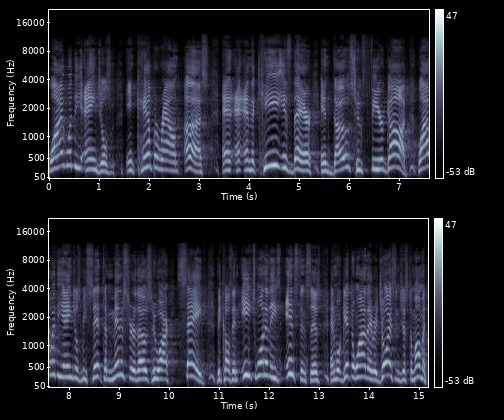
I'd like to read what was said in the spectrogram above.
Why would the angels encamp around us? And, and, the key is there in those who fear God. Why would the angels be sent to minister to those who are saved? Because in each one of these instances, and we'll get to why they rejoice in just a moment,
